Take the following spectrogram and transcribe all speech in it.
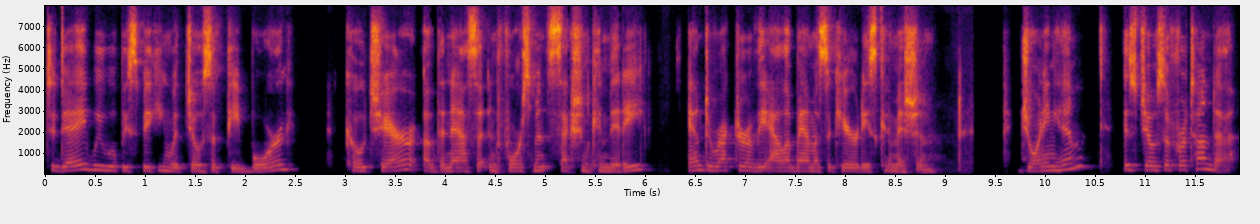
Today, we will be speaking with Joseph P. Borg, co chair of the NASAA Enforcement Section Committee and director of the Alabama Securities Commission. Joining him is Joseph Rotunda,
